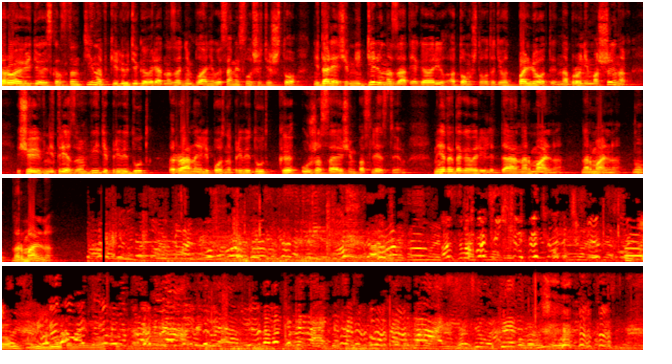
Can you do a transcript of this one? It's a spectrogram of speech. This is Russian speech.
Второе видео из Константиновки. Люди говорят на заднем плане. Вы сами слышите, что не далее, чем неделю назад я говорил о том, что вот эти вот полеты на бронемашинах, еще и в нетрезвом виде, приведут, рано или поздно приведут к ужасающим последствиям. Мне тогда говорили, да, нормально, нормально. Ну, нормально? Освободите Сука, укры, нахуй. aqui!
